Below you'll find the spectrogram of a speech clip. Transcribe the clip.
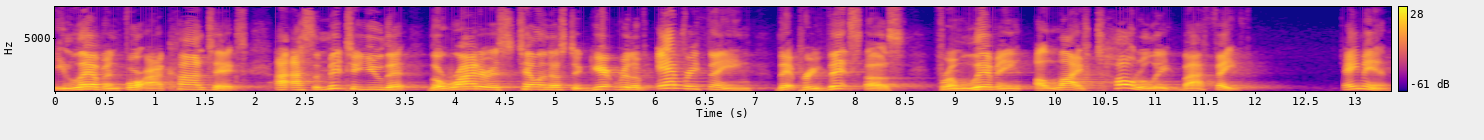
11 for our context, I, I submit to you that the writer is telling us to get rid of everything that prevents us from living a life totally by faith. Amen.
